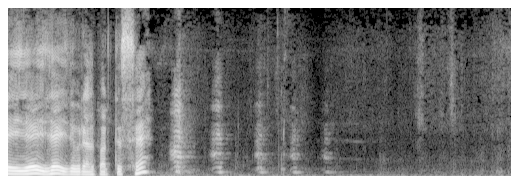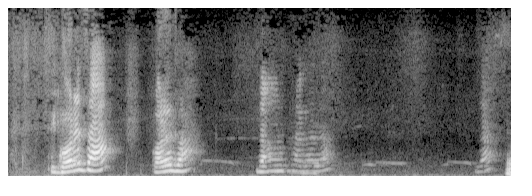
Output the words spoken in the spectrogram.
এই এই এই যে উড়াল পারতেছে। ঘরে যা ঘরে যা। ও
